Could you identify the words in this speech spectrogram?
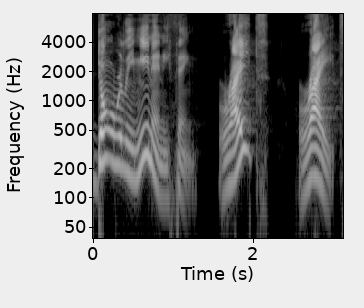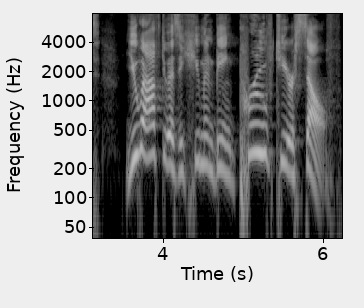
don't really mean anything, right? Right. You have to, as a human being, prove to yourself,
